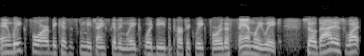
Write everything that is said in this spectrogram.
And week four, because it's going to be Thanksgiving week, would be the perfect week for the family week. So that is what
